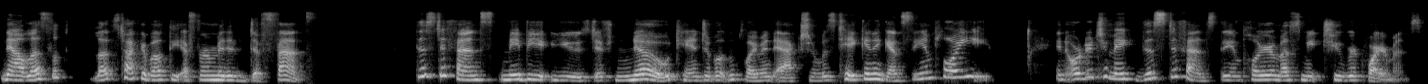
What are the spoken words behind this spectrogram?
Now let's look let's talk about the affirmative defense. This defense may be used if no tangible employment action was taken against the employee. In order to make this defense, the employer must meet two requirements.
